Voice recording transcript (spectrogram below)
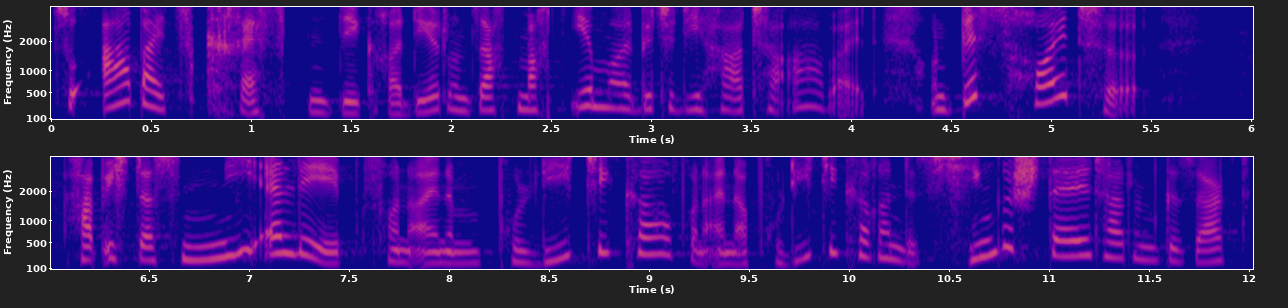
zu Arbeitskräften degradiert und sagt, macht ihr mal bitte die harte Arbeit. Und bis heute habe ich das nie erlebt von einem Politiker, von einer Politikerin, der sich hingestellt hat und gesagt,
